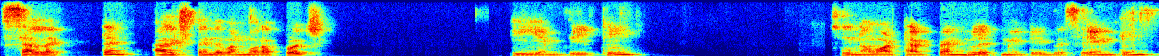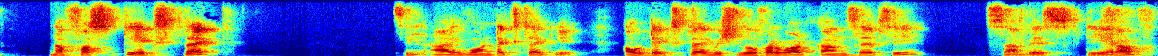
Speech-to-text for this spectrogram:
Select, I'll explain the one more approach. EMPT. See now what happened. Let me take the same thing. Now first to extract. See, I want extract here. How to extract? We should go for what concept? See, substr of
